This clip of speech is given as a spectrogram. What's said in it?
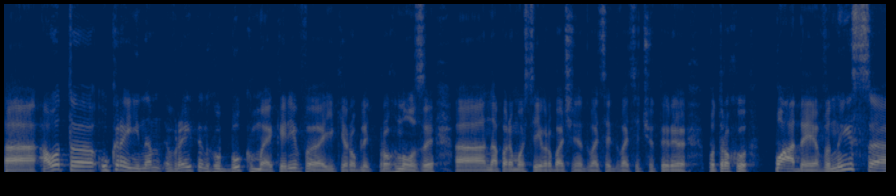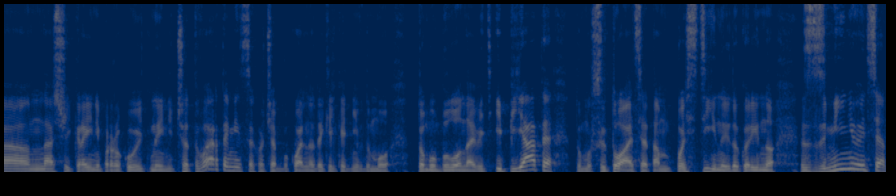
А, от е, Україна в рейтингу букмекерів, е, які роблять прогнози е, на переможця Євробачення 2024, потроху падає вниз. Нашій країні пророкують нині четверте місце, хоча буквально декілька днів тому, тому було навіть і п'яте. Тому ситуація там постійно і докорінно змінюється.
